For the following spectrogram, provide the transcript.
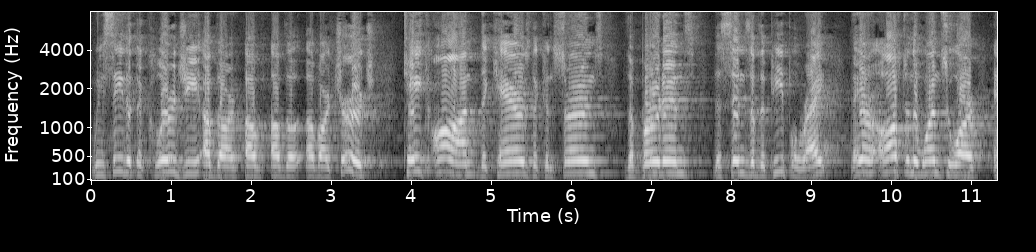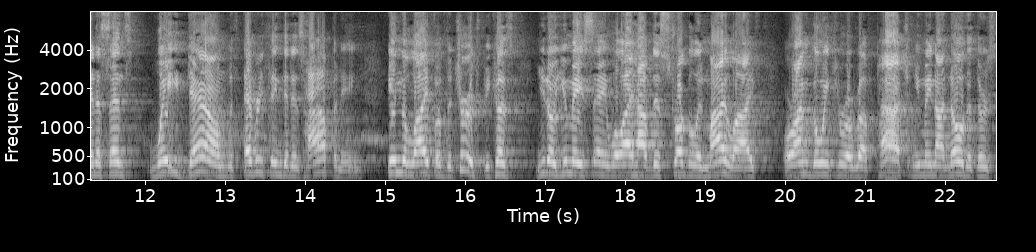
We see that the clergy of our, of, of, the, of our church take on the cares, the concerns, the burdens, the sins of the people, right? They are often the ones who are, in a sense, weighed down with everything that is happening in the life of the church because you know, you may say, well, I have this struggle in my life, or I'm going through a rough patch, and you may not know that there's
